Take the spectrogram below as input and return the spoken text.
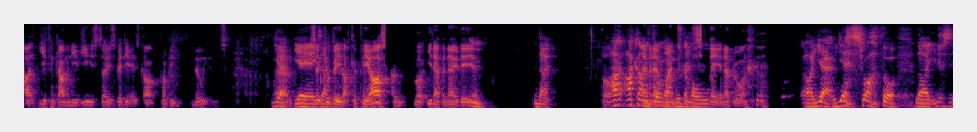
Like, you think how many views those videos got? Probably millions. Yeah, Um, yeah, yeah, So it could be like a PR stunt, but you never know, do you? Mm. No, But I, I kind of Eminem thought that went with the whole. everyone. Oh yeah, yeah, what I thought. Like, you just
